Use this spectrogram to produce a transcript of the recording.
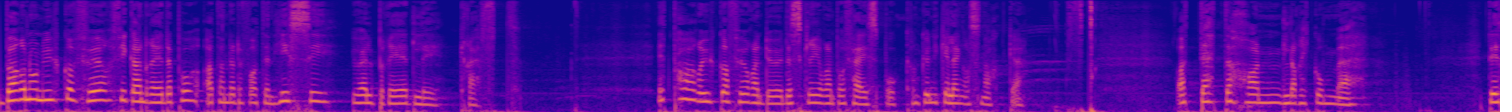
Bare noen uker før fikk han rede på at han hadde fått en hissig, uhelbredelig kreft. Et par uker før han døde, skriver han på Facebook han kunne ikke lenger snakke, at dette handler ikke om meg. Det,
